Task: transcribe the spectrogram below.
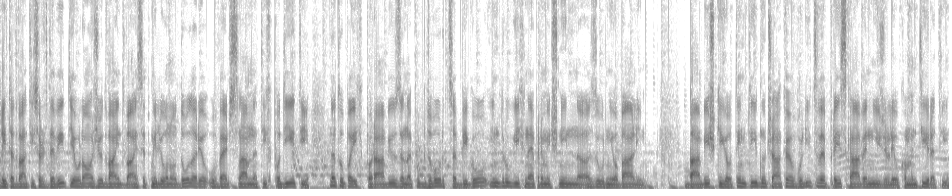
Leta 2009 je vložil 22 milijonov dolarjev v več slamnatih podjetij, na to pa jih porabil za nakup dvorca Bigo in drugih nepremičnin na Azurni obali. Babiš, ki ga v tem tednu čakajo volitve, preiskave ni želel komentirati.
